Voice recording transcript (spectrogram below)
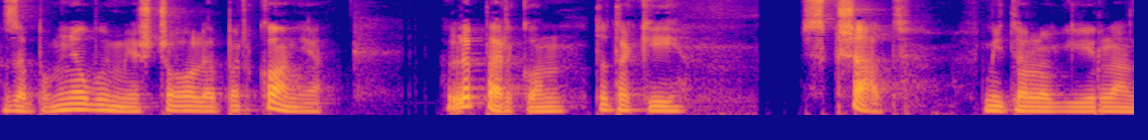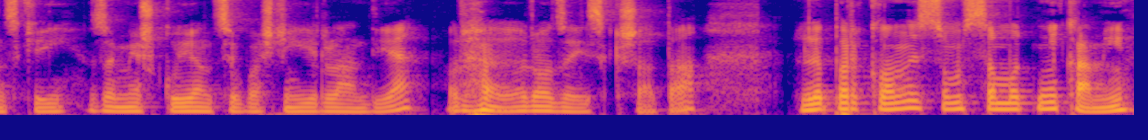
zapomniałbym jeszcze o leperkonie. Leperkon to taki skrzat w mitologii irlandzkiej zamieszkujący właśnie Irlandię, rodzaj skrzata. Leperkony są samotnikami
